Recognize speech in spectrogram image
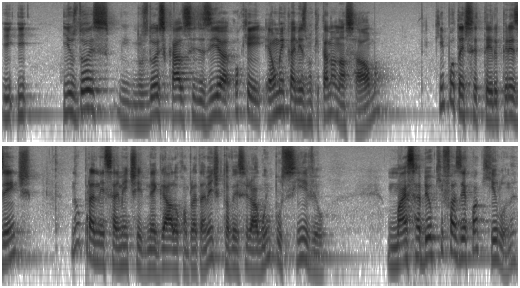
E, e, e os dois, nos dois casos se dizia, ok, é um mecanismo que está na nossa alma, que é importante você ter ele presente, não para necessariamente negá-lo completamente, que talvez seja algo impossível, mas saber o que fazer com aquilo, né?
